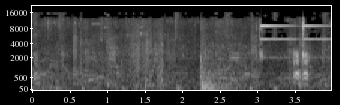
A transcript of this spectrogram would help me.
então.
